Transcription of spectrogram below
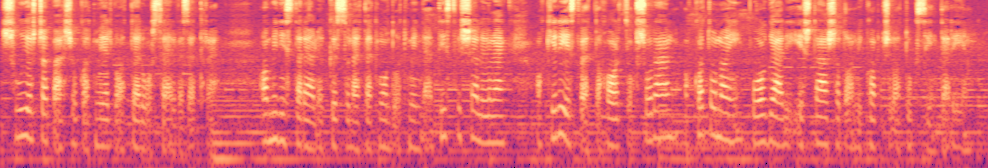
súlyos csapásokat mérve a terrorszervezetre. A miniszterelnök köszönetet mondott minden tisztviselőnek, aki részt vett a harcok során a katonai, polgári és társadalmi kapcsolatok szinterén.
